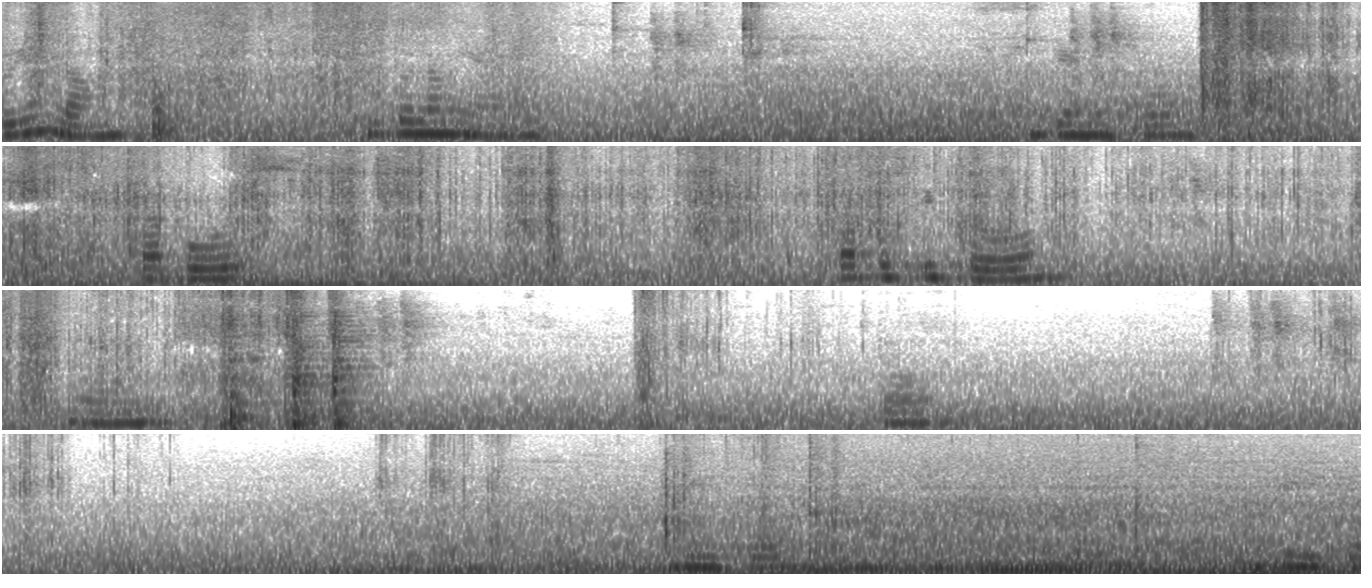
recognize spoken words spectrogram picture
So, yun lang. Dito lang yan. Ganito. Tapos, tapos ito, yan. Ito. Dito. Dito.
